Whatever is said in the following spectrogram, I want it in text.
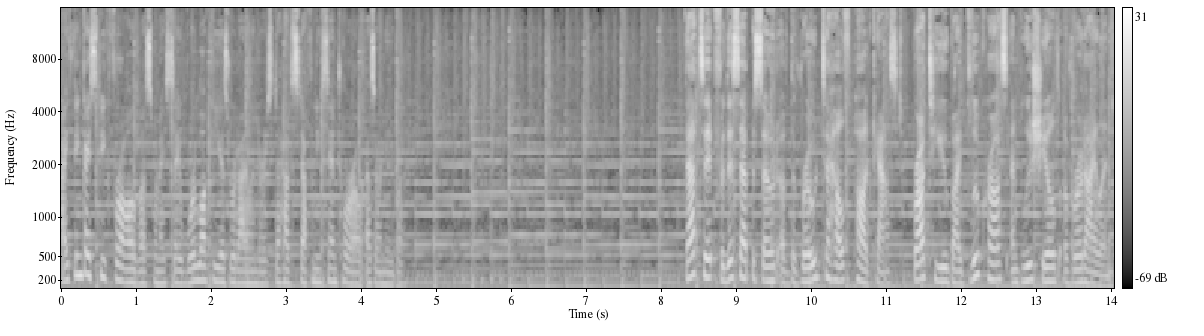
I think I speak for all of us when I say we're lucky as Rhode Islanders to have Stephanie Santoro as our neighbor. That's it for this episode of the Road to Health podcast, brought to you by Blue Cross and Blue Shield of Rhode Island.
